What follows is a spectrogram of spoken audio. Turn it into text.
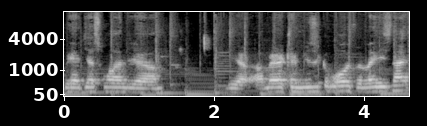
We had just won the um, the American Music Awards for Ladies' Night,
